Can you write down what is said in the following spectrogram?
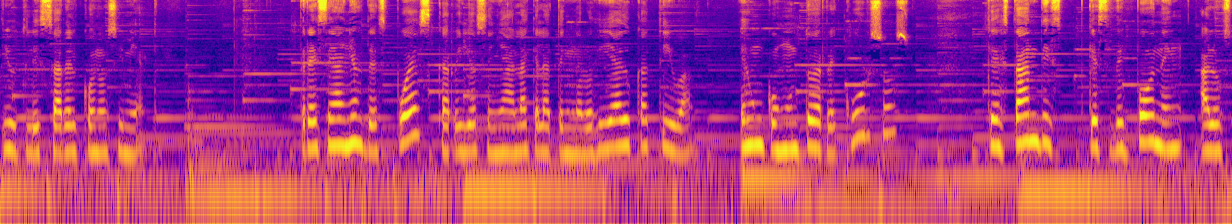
y utilizar el conocimiento. Trece años después, Carrillo señala que la tecnología educativa es un conjunto de recursos que, están, que se disponen a los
